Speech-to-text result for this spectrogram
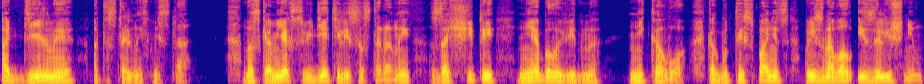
отдельные от остальных места. На скамьях свидетелей со стороны защиты не было видно никого, как будто испанец признавал излишним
